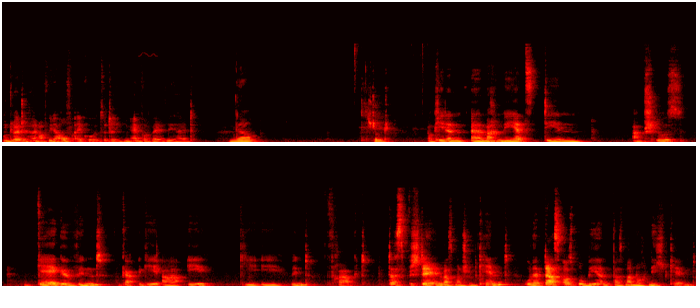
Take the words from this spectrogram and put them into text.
Und Leute hören auch wieder auf, Alkohol zu trinken, einfach weil sie halt. Ja. Stimmt. Okay, dann äh, machen wir jetzt den Abschluss. Gäge Wind, Ga- G-A-E-G-E Wind, fragt: Das bestellen, was man schon kennt, oder das ausprobieren, was man noch nicht kennt?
